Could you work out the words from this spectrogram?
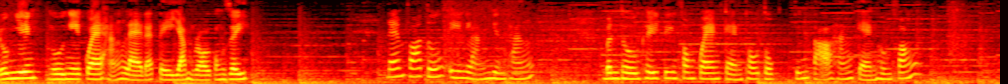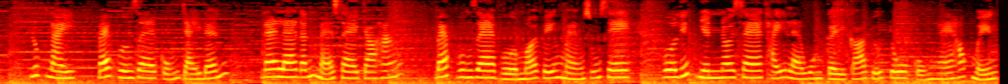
Đương nhiên, người nghe qua hẳn là đã tì dâm rồi còn gì Đám phó tướng yên lặng nhìn thẳng Bình thường khi tiên phong quan càng thô tục chứng tỏ hắn càng hưng phấn. Lúc này, bác vương gia cũng chạy đến, đa la đánh mẹ xe cho hắn. Bác vương gia vừa mới viễn mạng xuống xe, vừa liếc nhìn nơi xe thấy là quân kỳ có chữ chu cũng hé hốc miệng.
